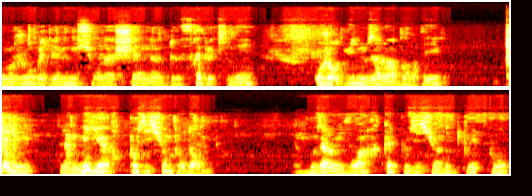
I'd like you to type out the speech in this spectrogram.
Bonjour et bienvenue sur la chaîne de Fred Le Kiné. Aujourd'hui, nous allons aborder quelle est la meilleure position pour dormir. Nous allons voir quelle position adopter pour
